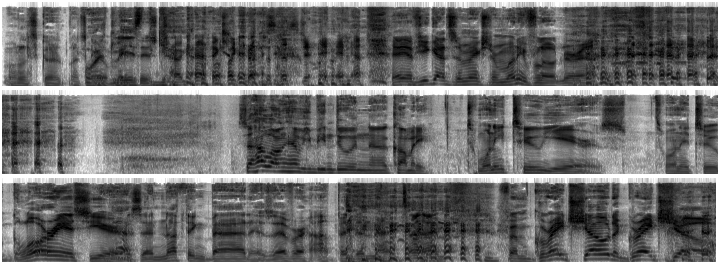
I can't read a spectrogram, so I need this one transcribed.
Well, let's go. Let's Or go at make least- this drug addicts across the street. hey, if you got some extra money floating around, So how long have you been doing uh, comedy? twenty-two years. 22 glorious years, and nothing bad has ever happened in that time. From great show to great show.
